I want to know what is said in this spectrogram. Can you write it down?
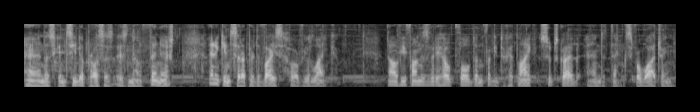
And as you can see the process is now finished and you can set up your device however you like. Now if you found this video helpful don't forget to hit like, subscribe and thanks for watching.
